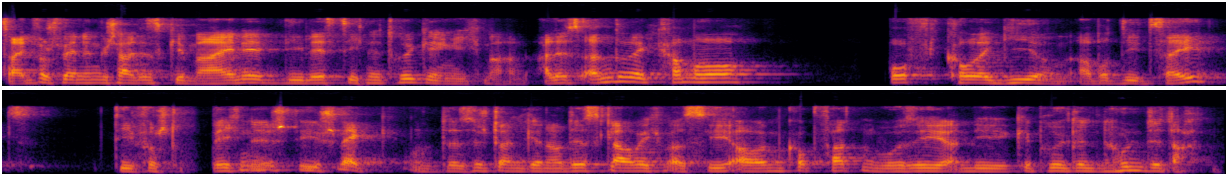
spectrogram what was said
Zeitverschwendung ist halt das Gemeine, die lässt sich nicht rückgängig machen. Alles andere kann man oft korrigieren, aber die Zeit, die verstrichen ist, die ist weg. Und das ist dann genau das, glaube ich, was Sie auch im Kopf hatten, wo Sie an die geprügelten Hunde dachten.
